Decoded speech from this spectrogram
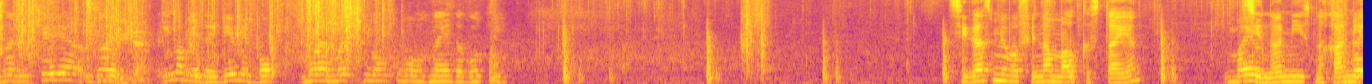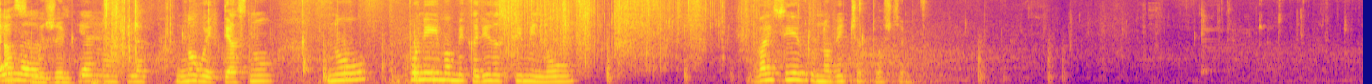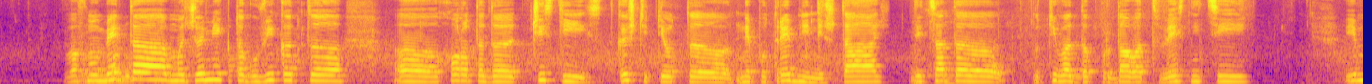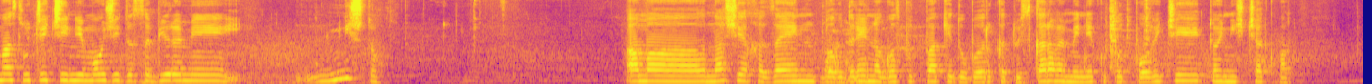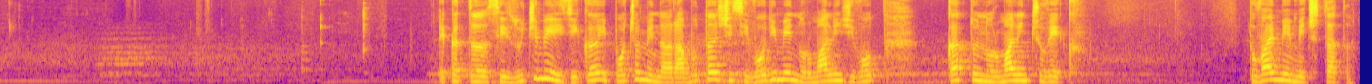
За вечеря, за... имаме да идеме Бог. Моя мъж много хубаво знае да готви. Сега сме в една малка стая. Май... Сина ми, снаха ми, аз мъжа ми. Много е тясно, но поне имаме къде да спим и много. 20 евро на вечер плащаме. В момента мъжа ми да го викат хората да чисти къщите от непотребни неща. Децата отиват да продават вестници. Има случаи, че не може да събираме нищо. Ама нашия хазаин, благодарение на Господ, пак е добър. Като изкарваме някой път повече, той ни изчаква. Е, като се изучиме езика и почваме на работа, ще си водиме нормален живот, както нормален човек. Това ми е мечтата.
